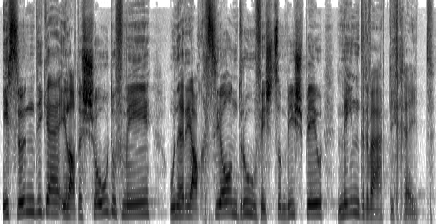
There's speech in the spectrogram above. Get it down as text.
Ich sündige, ich lade Schuld auf mich und eine Reaktion darauf ist zum Beispiel Minderwertigkeit.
